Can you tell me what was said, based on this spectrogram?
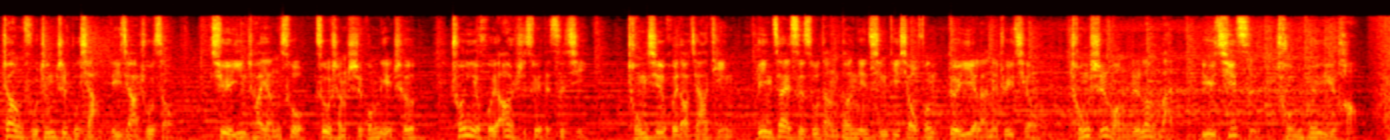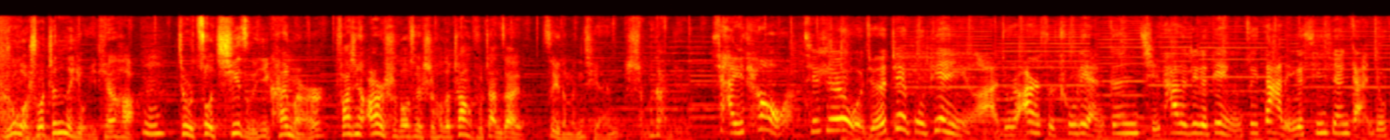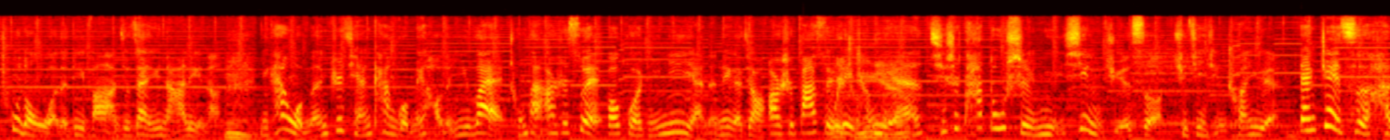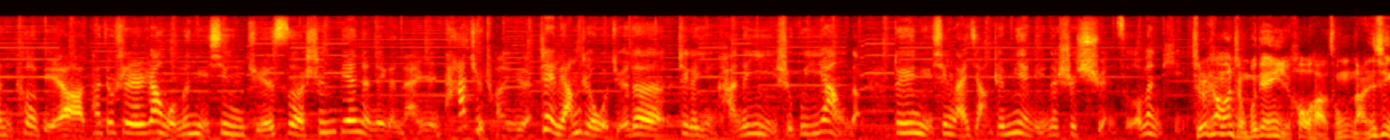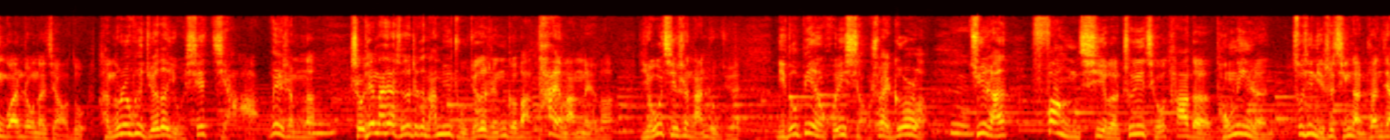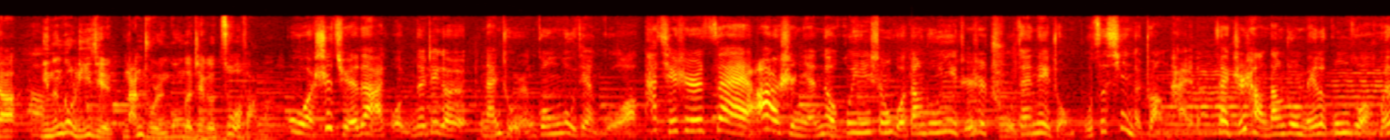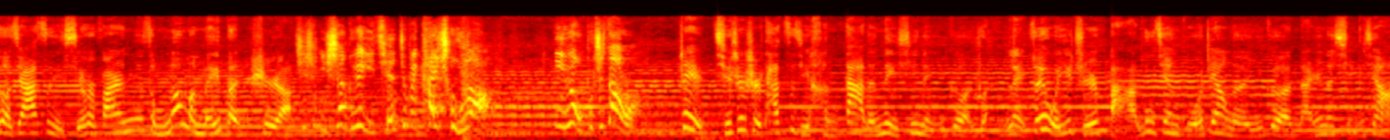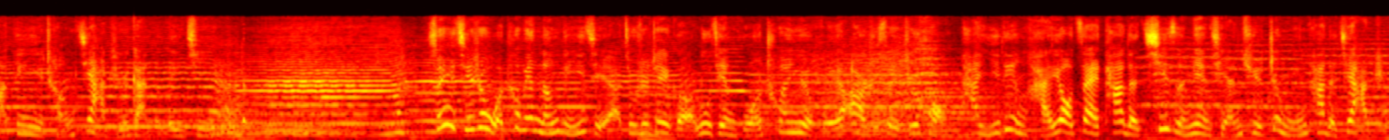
丈夫争执不下离家出走，却阴差阳错坐上时光列车，穿越回二十岁的自己，重新回到家庭，并再次阻挡当年情敌萧峰对叶兰的追求，重拾往日浪漫，与妻子重归于好。如果说真的有一天哈，嗯，就是做妻子的一开门，发现二十多岁时候的丈夫站在自己的门前，什么感觉？吓一跳啊！其实我觉得这部电影啊，就是二次初恋，跟其他的这个电影最大的一个新鲜感，就触动我的地方啊，就在于哪里呢？嗯，你看我们之前看过《美好的意外》《重返二十岁》，包括倪妮演的那个叫《二十八岁未成年》，其实它都是女性角色去进行穿越，但这次很特别啊，它就是让我们女性角色身边的那个男人他去穿越，这两者我觉得这个隐含的意义是不一样的。对于女性来讲，这面临的是选择问题。其实看完整部电影以后，哈，从男性观众的角度，很多人会觉得有些假。为什么呢？首先，大家觉得这个男女主角的人格吧太完美了，尤其是男主角。你都变回小帅哥了，嗯，居然放弃了追求他的同龄人。苏青，你是情感专家，你能够理解男主人公的这个做法吗？我是觉得啊，我们的这个男主人公陆建国，他其实，在二十年的婚姻生活当中，一直是处在那种不自信的状态的。在职场当中没了工作，回到家自己媳妇儿发现你怎么那么没本事啊？其实你上个月以前就被开除了，你以为我不知道啊？这其实是他自己很大的内心的一个软肋，所以我一直把陆建国这样的一个男人的形象啊定义成价值感的危机。所以其实我特别能理解，就是这个陆建国穿越回二十岁之后，他一定还要在他的妻子面前去证明他的价值。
